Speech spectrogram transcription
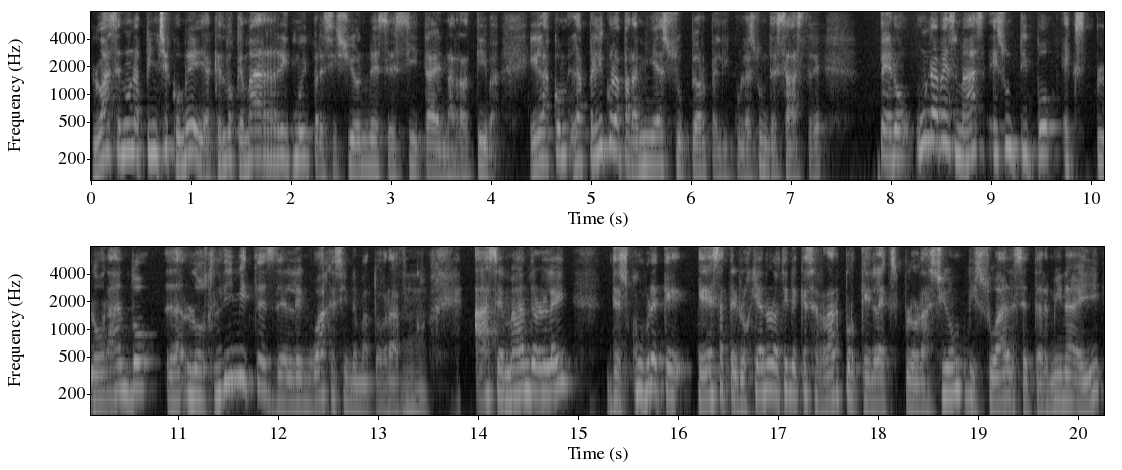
lo hace en una pinche comedia, que es lo que más ritmo y precisión necesita en narrativa. Y la, la película para mí es su peor película, es un desastre. Pero una vez más, es un tipo explorando la- los límites del lenguaje cinematográfico. Hace Manderley, descubre que, que esa trilogía no la tiene que cerrar porque la exploración visual se termina ahí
